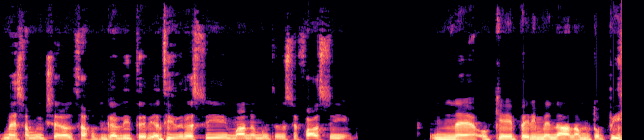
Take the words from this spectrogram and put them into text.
μέσα μου ήξερα ότι θα έχω την καλύτερη αντίδραση. Η μάνα μου ήταν σε φάση. Ναι, OK, okay, περίμενα να μου το πει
